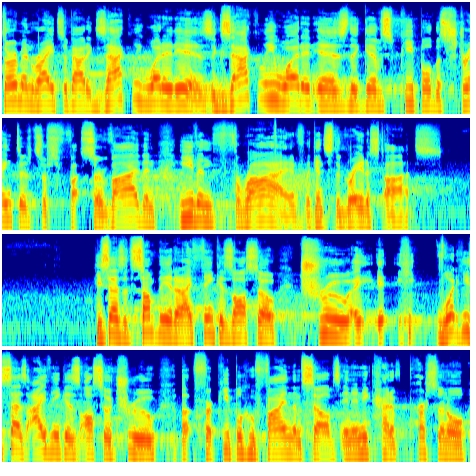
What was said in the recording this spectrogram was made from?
Thurman writes about exactly what it is, exactly what it is that gives people the strength to survive and even thrive against the greatest odds. He says it's something that I think is also true. It, he, what he says, I think, is also true uh, for people who find themselves in any kind of personal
